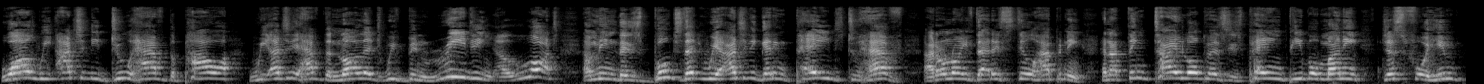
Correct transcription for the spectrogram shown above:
while we actually do have the power. We actually have the knowledge. We've been reading a lot. I mean, there's books that we are actually getting paid to have. I don't know if that is still happening. And I think Tai Lopez is paying people money just for him,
